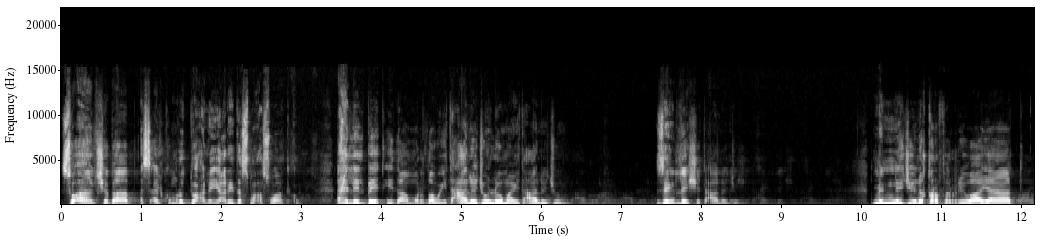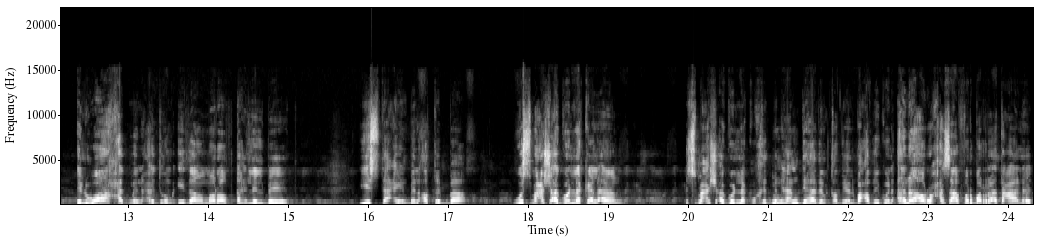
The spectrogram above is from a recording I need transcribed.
سؤال شباب أسألكم ردوا علي أريد أسمع أصواتكم. أهل البيت إذا مرضوا يتعالجون لو ما يتعالجون. زين ليش يتعالجون؟ من نجي نقرأ في الروايات الواحد من عندهم إذا مرض أهل البيت يستعين بالأطباء. واسمع إيش أقول لك الآن. اسمع إيش أقول لك وخذ منها عندي هذه القضية. البعض يقول أنا أروح أسافر برا أتعالج؟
